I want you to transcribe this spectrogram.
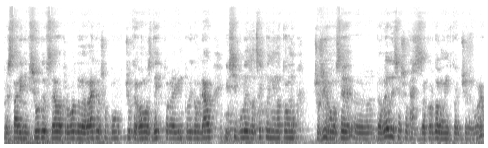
При Сталіні всюди в села проводили радіо, щоб був чути голос диктора, і він повідомляв, і всі були зациклені на тому. Чужі голоси е, давилися, щоб з-за кордону ніхто нічого не говорив.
